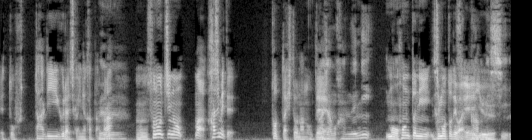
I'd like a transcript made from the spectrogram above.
えっと、二人ぐらいしかいなかったのかな。うん、そのうちの、まあ、初めて取った人なのあ、じゃあで、もう完全に、もう本当に地元では英サッカーのメッ雄シ、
